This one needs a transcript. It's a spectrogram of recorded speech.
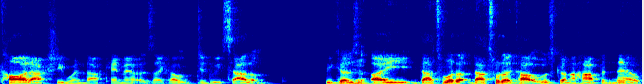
thought actually when that came out was like, oh, did we sell him? Because yeah. I that's what that's what I thought was going to happen. Now,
